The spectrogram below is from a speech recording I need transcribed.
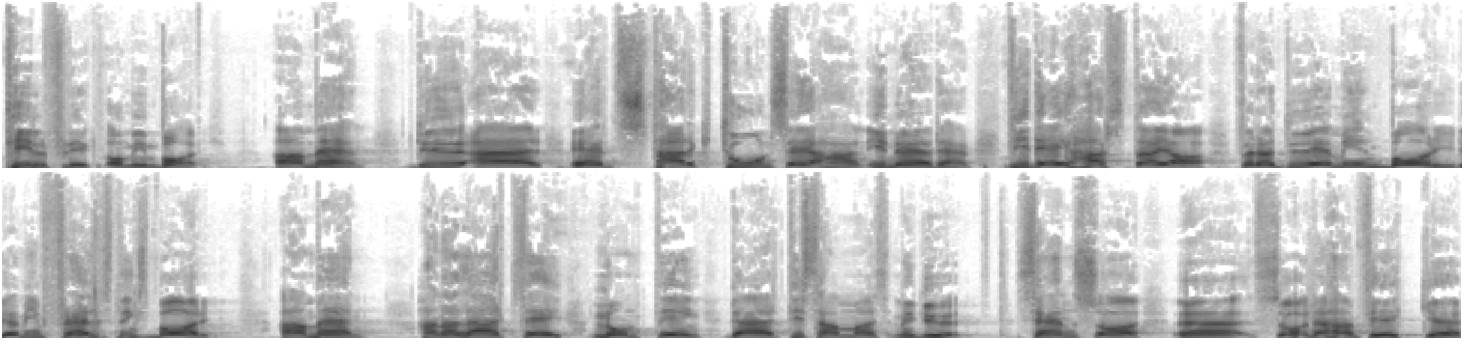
tillflykt och min borg. Amen. Du är en stark ton, säger han i nöden. Till dig hastar jag för att du är min borg, du är min frälsningsborg. Amen. Han har lärt sig någonting där tillsammans med Gud. Sen så, eh, så när han fick eh,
